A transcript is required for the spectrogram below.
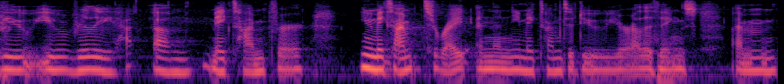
you you really um, make time for you make time to write, and then you make time to do your other things. I'm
